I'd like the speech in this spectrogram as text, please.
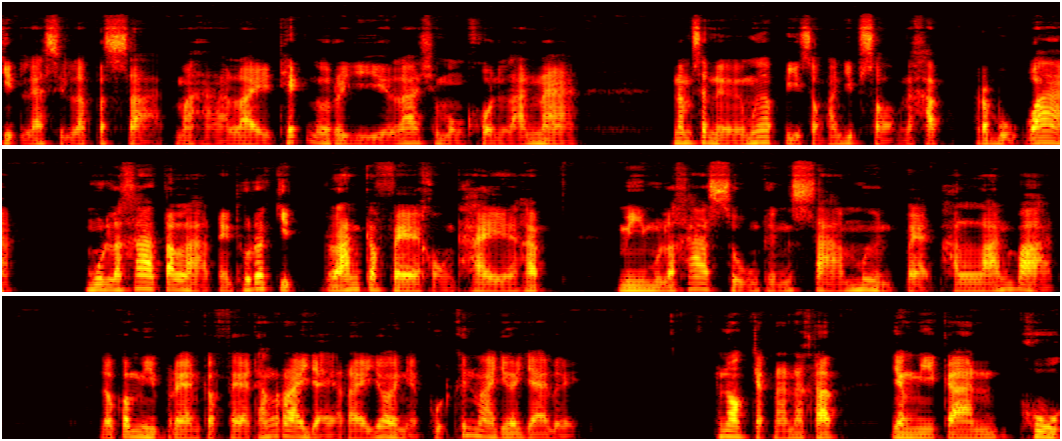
กิจและศิลปศาสตร์ มหาลัยเทคโนโลยีราชมงคลล้านนานำเสนอเมื่อปี 2022 นะครับ ระบุว่ามูลค่าตลาดในธุรกิจร้านกาแฟของไทยนะครับ มีมูลค่าสูงถึง 38,000 ล้านบาท แล้วก็มีแบรนด์กาแฟทั้งรายใหญ่รายย่อยเนี่ยผุดขึ้นมาเยอะแยะเลย นอกจากนั้นนะครับ ยังมีการผูก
